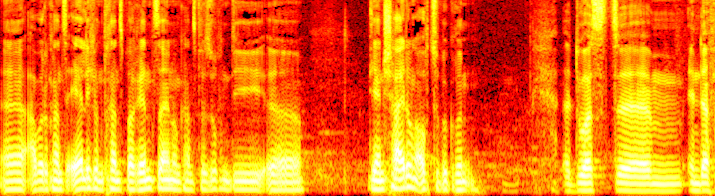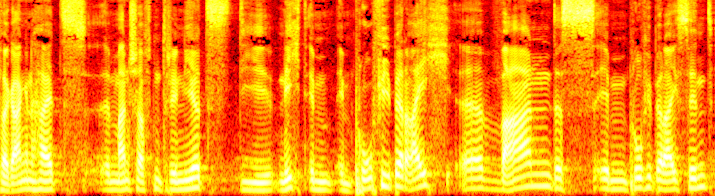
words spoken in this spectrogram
äh, aber du kannst ehrlich und transparent sein und kannst versuchen, die, äh, die Entscheidung auch zu begründen. Du hast ähm, in der Vergangenheit Mannschaften trainiert, die nicht im, im Profibereich äh, waren, das im Profibereich sind.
